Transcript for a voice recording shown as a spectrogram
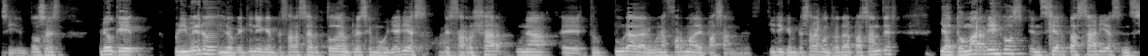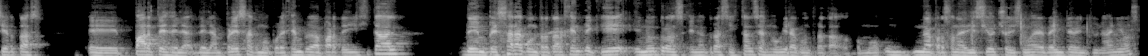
sí? Entonces, creo que primero lo que tiene que empezar a hacer toda empresa inmobiliaria es desarrollar una eh, estructura de alguna forma de pasantes. Tiene que empezar a contratar pasantes y a tomar riesgos en ciertas áreas, en ciertas eh, partes de la, empresa, como por ejemplo la parte digital, de empezar a contratar gente que en, otros, en otras instancias no hubiera contratado, como una persona de 18, 19, 20, 21 años,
